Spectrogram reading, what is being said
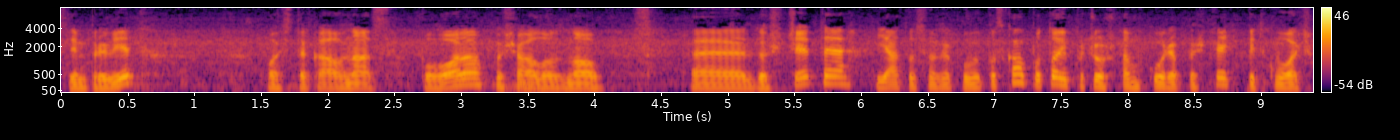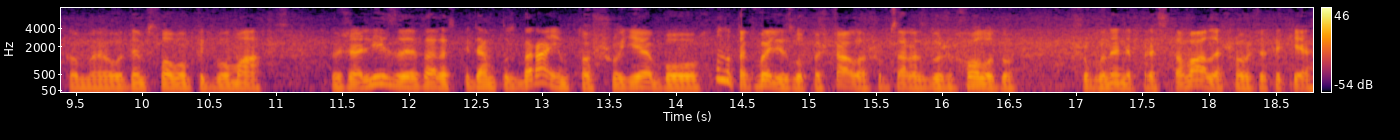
Всім привіт! Ось така у нас погода. Почало знов е, дощити. Я тут вже повипускав, по той почув, що там куря пищить під квочками, одним словом, під двома вже лізе. Зараз підемо позбираємо то, що є, бо воно так вилізло, пищало, щоб зараз дуже холодно, щоб вони не приставали, що вже таке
